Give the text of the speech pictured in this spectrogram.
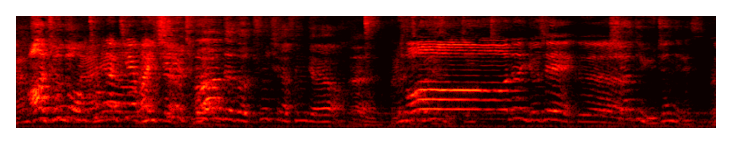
아 저도 엄청난 TMI 양치를 있어요 잘하는데도 충치가 생겨요. 네. 저는 요새 그, 시야도 유전이랬어. 그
